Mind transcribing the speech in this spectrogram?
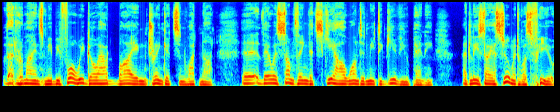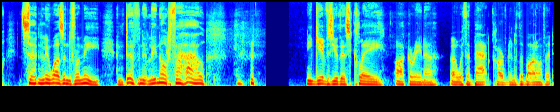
That reminds me, before we go out buying trinkets and whatnot, uh, there was something that Skial wanted me to give you, Penny. At least I assume it was for you. It certainly wasn't for me, and definitely not for Hal. he gives you this clay ocarina uh, with a bat carved into the bottom of it.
